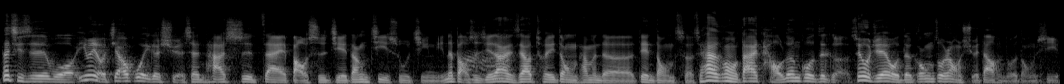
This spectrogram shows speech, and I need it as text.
那其实我因为有教过一个学生，他是在保时捷当技术经理。那保时捷当然也是要推动他们的电动车，所以他有跟我大概讨论过这个。所以我觉得我的工作让我学到很多东西。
